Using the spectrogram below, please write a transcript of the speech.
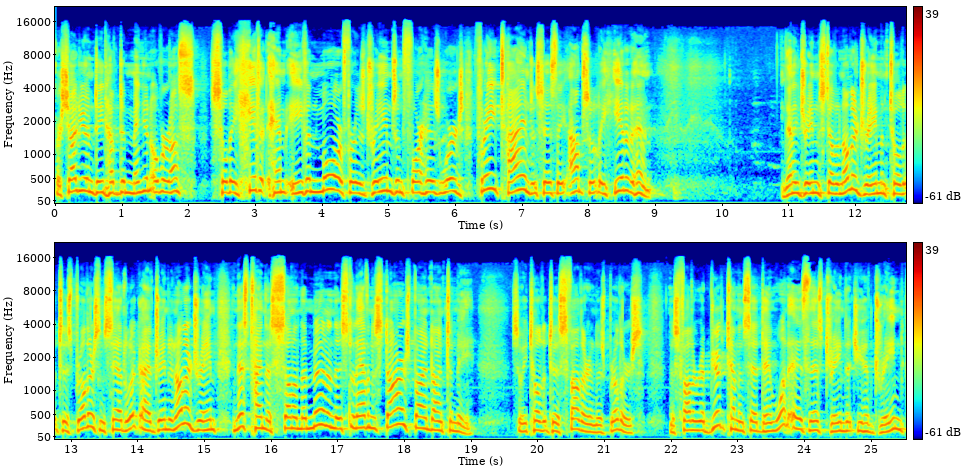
Or shall you indeed have dominion over us? So they hated him even more for his dreams and for his words. Three times it says they absolutely hated him. And then he dreamed still another dream and told it to his brothers and said, Look, I have dreamed another dream, and this time the sun and the moon and the 11 stars bowed down to me. So he told it to his father and his brothers. His father rebuked him and said to him, What is this dream that you have dreamed?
